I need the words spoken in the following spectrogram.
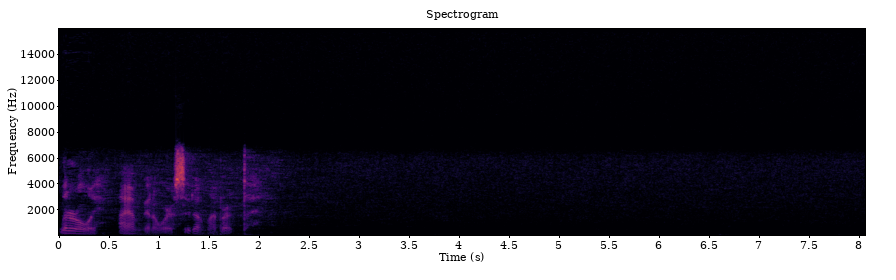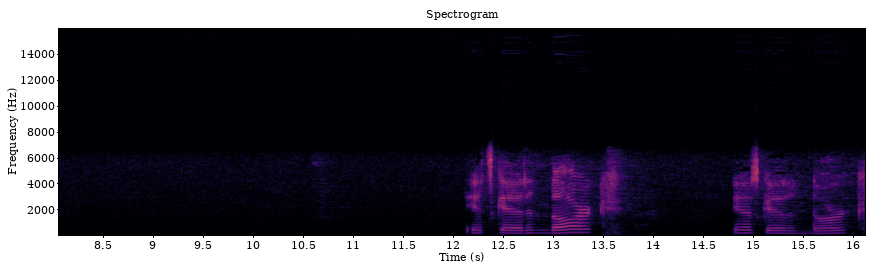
Literally, I am gonna wear a suit on my birthday. It's getting dark. It's getting dark.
